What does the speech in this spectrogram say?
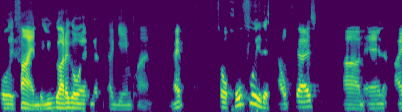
totally fine. But you got to go in with a game plan, right? So hopefully this helps, guys. Um, and I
